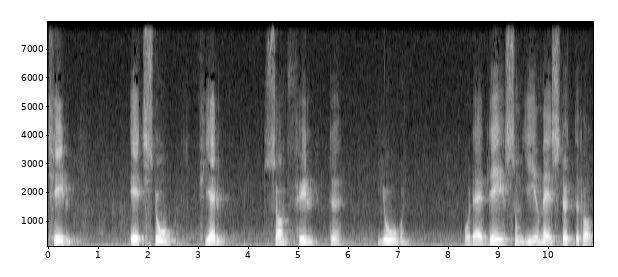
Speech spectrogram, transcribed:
til et stort fjell som fylte jorden. Og det er det som gir meg støtte for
